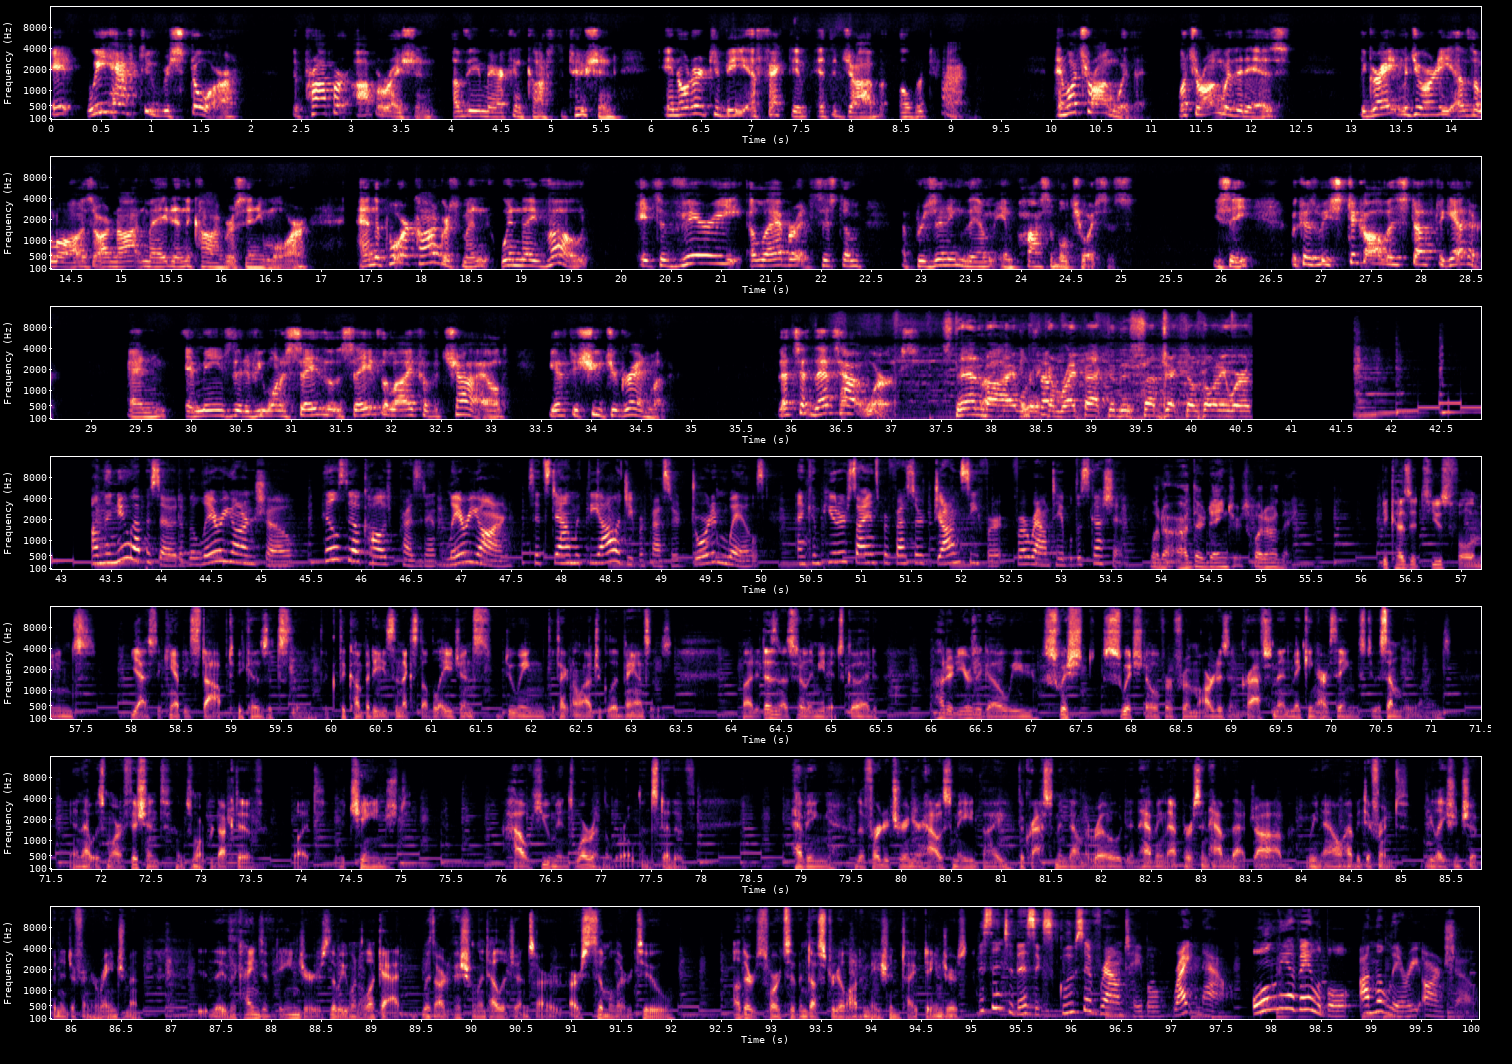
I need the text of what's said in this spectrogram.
It, we have to restore the proper operation of the American Constitution in order to be effective at the job over time. And what's wrong with it? What's wrong with it is the great majority of the laws are not made in the Congress anymore. And the poor congressmen, when they vote, it's a very elaborate system of presenting them impossible choices. You see, because we stick all this stuff together. And it means that if you want to save the, save the life of a child, you have to shoot your grandmother. That's that's how it works. Stand by. We're going to come right back to this subject. Don't go anywhere. On the new episode of The Larry Arnn Show, Hillsdale College President Larry Arnn sits down with theology professor Jordan Wales and computer science professor John Seifert for a roundtable discussion. What are, are there dangers? What are they? Because it's useful means yes, it can't be stopped because it's the, the, the companies, the next level agents doing the technological advances. But it doesn't necessarily mean it's good. 100 years ago, we switched, switched over from artisan craftsmen making our things to assembly lines. And that was more efficient, it was more productive, but it changed how humans were in the world instead of having the furniture in your house made by the craftsman down the road and having that person have that job, we now have a different relationship and a different arrangement. The, the kinds of dangers that we want to look at with artificial intelligence are, are similar to other sorts of industrial automation type dangers. Listen to this exclusive roundtable right now, only available on The Larry Arnn Show.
